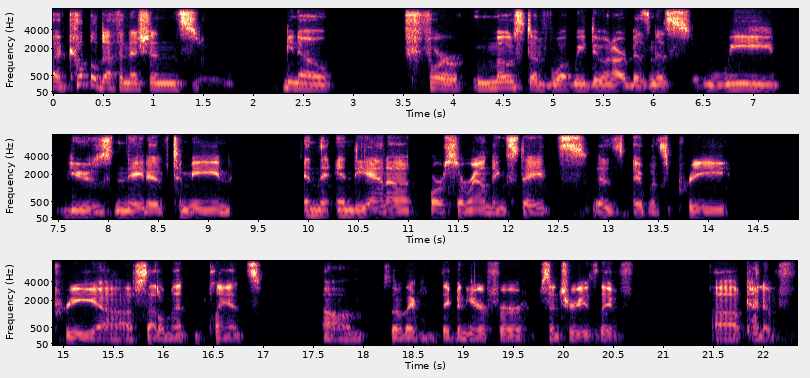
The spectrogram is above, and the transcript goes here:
a couple definitions. You know, for most of what we do in our business, we use native to mean in the Indiana or surrounding states is it was pre pre uh, settlement plants. Um, so they've they've been here for centuries. They've uh, kind of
